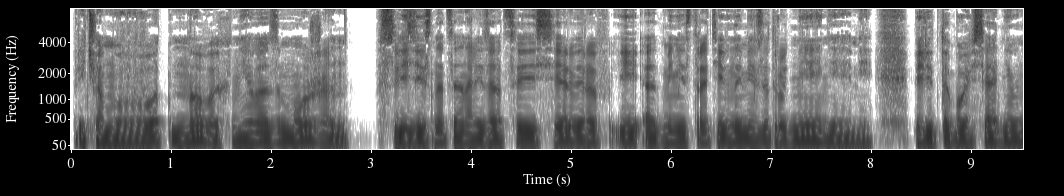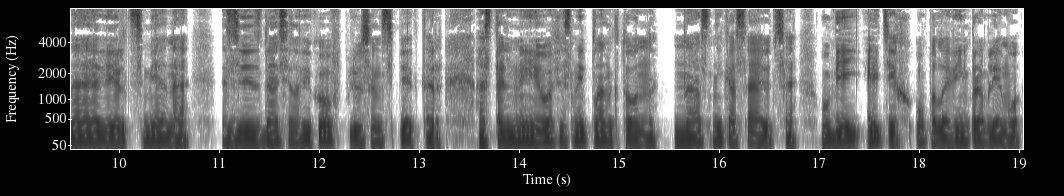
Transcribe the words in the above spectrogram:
причем ввод новых невозможен в связи с национализацией серверов и административными затруднениями. Перед тобой вся дневная виртсмена, звезда силовиков плюс инспектор. Остальные — офисный планктон, нас не касаются. Убей этих, уполовинь проблему.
